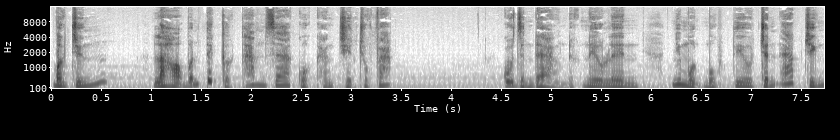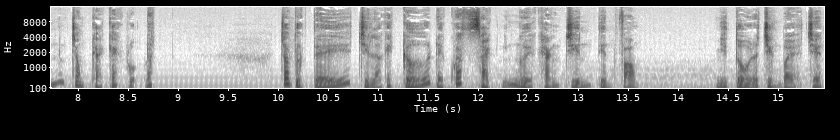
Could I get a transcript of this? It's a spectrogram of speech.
Bằng chứng là họ vẫn tích cực tham gia cuộc kháng chiến chống Pháp. Quốc dân đảng được nêu lên như một mục tiêu trấn áp chính trong cải cách ruộng đất. Trong thực tế chỉ là cái cớ để quét sạch những người kháng chiến tiên phong, như tôi đã trình bày ở trên.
